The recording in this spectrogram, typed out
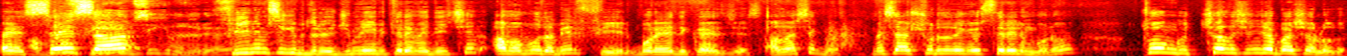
Evet, bu SSA filmsi gibi duruyor. yani. Fiilimsi gibi duruyor cümleyi bitiremediği için ama bu da bir fiil. Buraya dikkat edeceğiz. Anlaştık mı? Mesela şurada da gösterelim bunu. Tonguç çalışınca başarılı olur.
